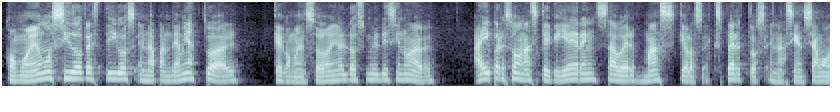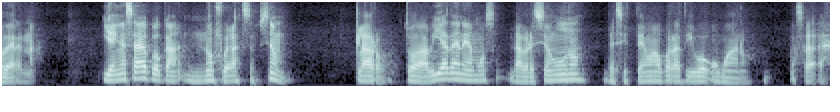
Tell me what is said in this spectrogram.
como hemos sido testigos en la pandemia actual, que comenzó en el 2019, hay personas que quieren saber más que los expertos en la ciencia moderna. Y en esa época no fue la excepción. Claro, todavía tenemos la versión 1 del sistema operativo humano. O sea,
